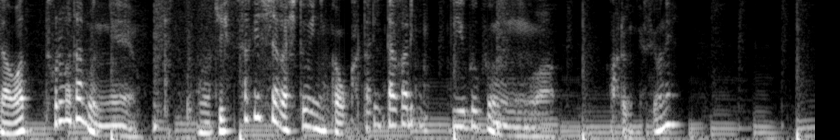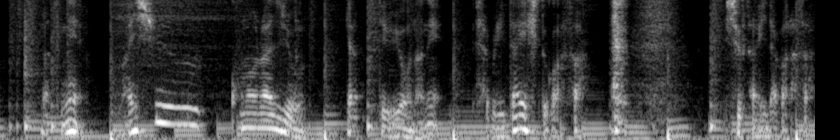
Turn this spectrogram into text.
だわこれは多分ね、喫茶結社が一人にかを語りたがりっていう部分はあるんですよね。だってね、毎週このラジオやってるようなね、喋りたい人がさ、主催だからさ、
